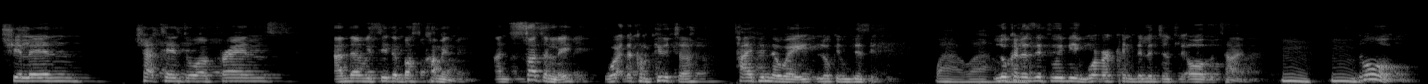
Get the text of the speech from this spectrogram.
chilling, chatting to our friends, and then we see the bus coming, and suddenly we're at the computer typing away, looking busy, Wow, wow. looking wow. as if we've been working diligently all the time. Mm, mm. No,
